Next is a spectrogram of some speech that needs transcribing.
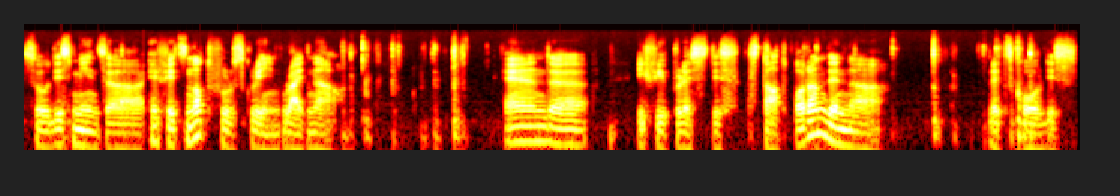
So this means uh, if it's not full screen right now. And uh, if you press this start button then uh, let's call this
